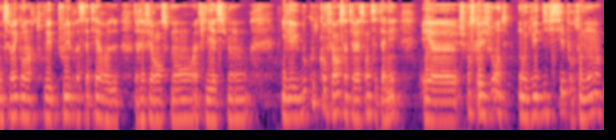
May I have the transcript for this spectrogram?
Donc c'est vrai qu'on a retrouvé tous les prestataires de référencement, affiliation, il y a eu beaucoup de conférences intéressantes cette année et euh, je pense que les jours ont, dû être difficiles pour tout le monde.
